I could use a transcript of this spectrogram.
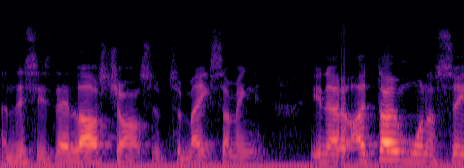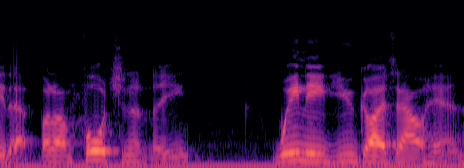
and this is their last chance to, to make something. You know, I don't want to see that, but unfortunately, we need you guys out here.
